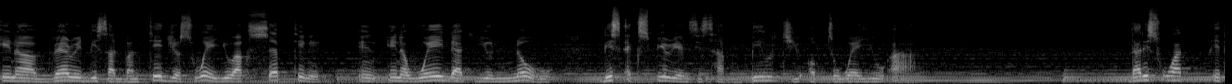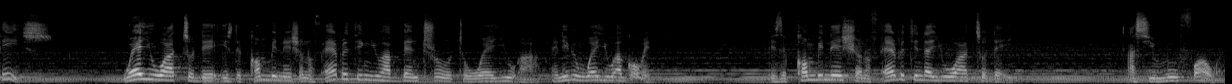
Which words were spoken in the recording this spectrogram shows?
in a very disadvantageous way. You're accepting it in, in a way that you know these experiences have built you up to where you are. That is what it is. Where you are today is the combination of everything you have been through to where you are and even where you are going. It's a combination of everything that you are today as you move forward.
